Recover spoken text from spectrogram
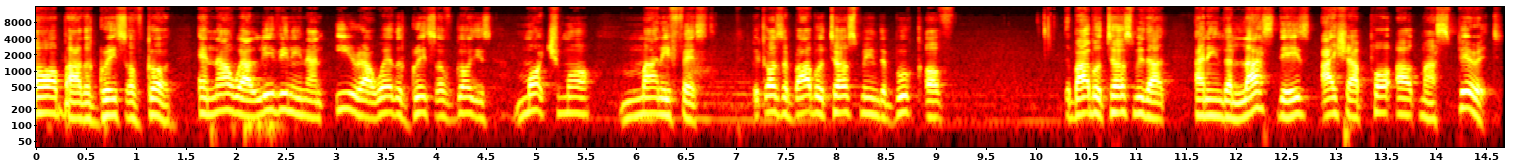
all by the grace of God. And now we are living in an era where the grace of God is much more manifest, because the Bible tells me in the book of the Bible tells me that, and in the last days I shall pour out my spirit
